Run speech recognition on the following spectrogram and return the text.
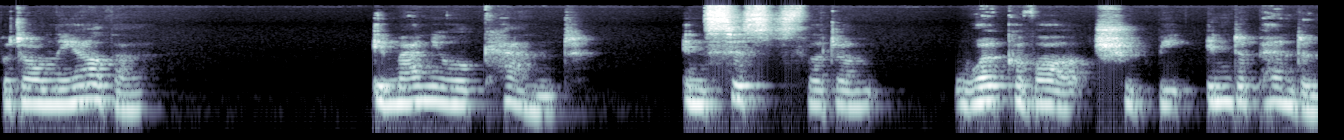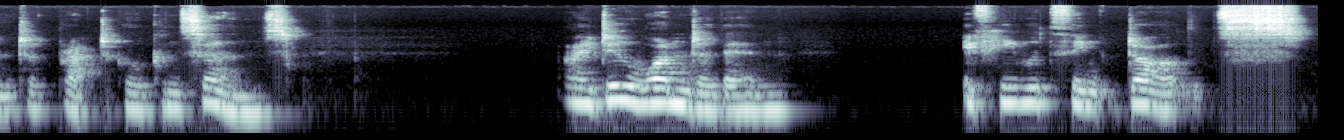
But on the other, Immanuel Kant insists that a work of art should be independent of practical concerns. I do wonder then if he would think dance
